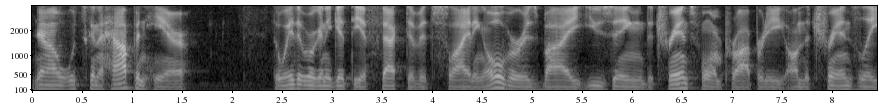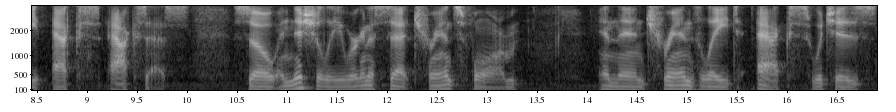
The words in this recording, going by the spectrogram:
now what's going to happen here the way that we're going to get the effect of it sliding over is by using the transform property on the translate x axis. So initially we're going to set transform and then translate x, which is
